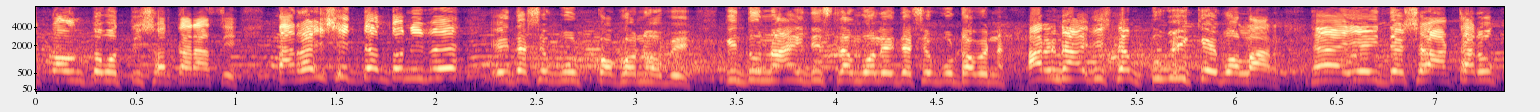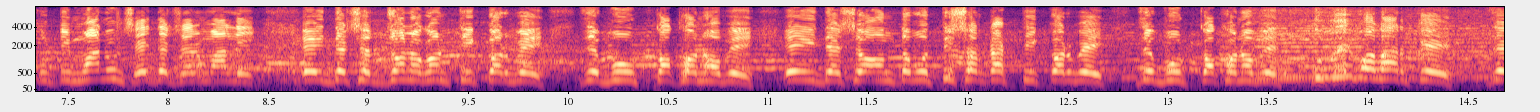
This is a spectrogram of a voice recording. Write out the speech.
একটা অন্তর্বর্তী সরকার আছে। তারাই সিদ্ধান্ত নিবে, এই দেশে ভোট কখন হবে। কিন্তু নাহিদ ইসলাম বলে এই দেশে ভোট হবে না। আরে নাহিদ ইসলাম, তুমি কে বলার? হ্যাঁ এই দেশে আঠারো কোটি মানুষ, এই দেশের মালিক, এই দেশের জনগণ ঠিক করবে যে ভোট কখন হবে, এই দেশে অন্তর্বর্তী সরকার ঠিক করবে যে ভোট কখন হবে। তুমি বলার কে যে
